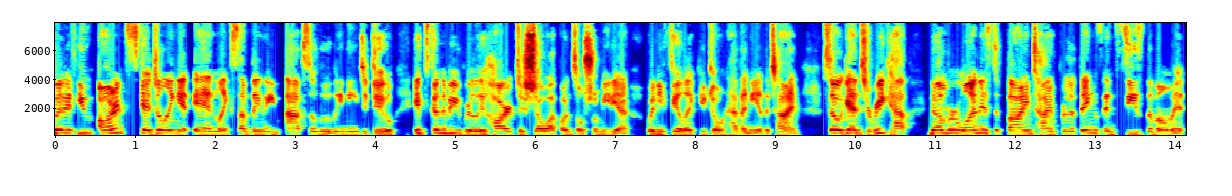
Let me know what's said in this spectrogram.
But if you aren't scheduling it in like something that you absolutely need to do, it's going to be really hard to show up on social media when you feel like you don't have any of the time. So, again, to recap, number one is to find time for the things and seize the moment.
